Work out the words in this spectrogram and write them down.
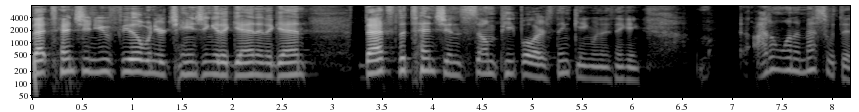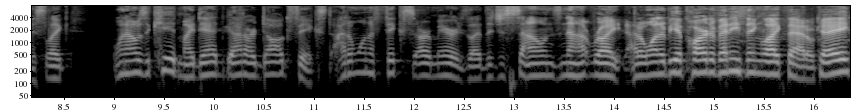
that tension you feel when you're changing it again and again, that's the tension some people are thinking when they're thinking, I don't want to mess with this. Like when I was a kid, my dad got our dog fixed. I don't want to fix our marriage. Like, that just sounds not right. I don't want to be a part of anything like that, okay?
